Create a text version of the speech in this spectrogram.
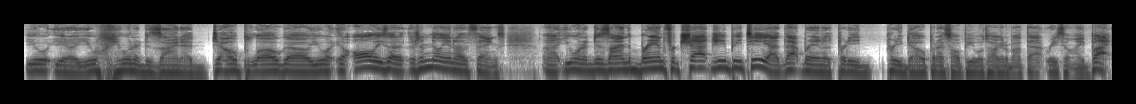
you you know you you want to design a dope logo, you want you know, all these other. There's a million other things. Uh, you want to design the brand for Chat GPT. Uh, that brand is pretty pretty dope, and I saw people talking about that recently. But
